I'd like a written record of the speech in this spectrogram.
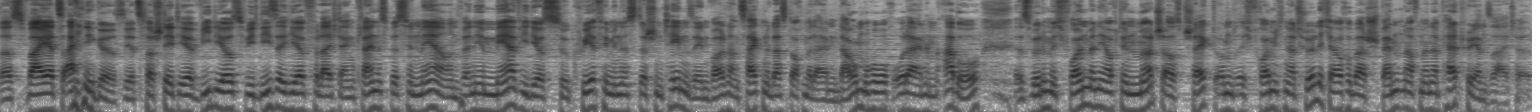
das war jetzt einiges. Jetzt versteht ihr Videos wie diese hier vielleicht ein kleines bisschen mehr und wenn ihr mehr Videos zu queer-feministischen Themen sehen wollt, dann zeigt mir das doch mit einem Daumen hoch oder einem Abo. Es würde mich freuen, wenn ihr auch den Merch auscheckt und ich freue mich natürlich auch über Spenden auf meiner Patreon-Seite.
